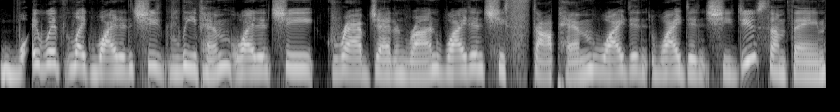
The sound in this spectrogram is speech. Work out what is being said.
with like why didn't she leave him? Why didn't she grab Jed and run? Why didn't she stop him? Why didn't why didn't she do something?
